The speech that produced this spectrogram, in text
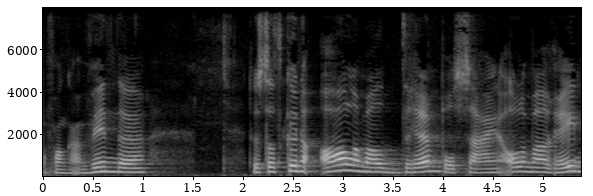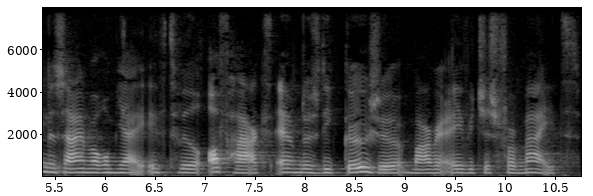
van gaan vinden. Dus dat kunnen allemaal drempels zijn, allemaal redenen zijn waarom jij eventueel afhaakt en dus die keuze maar weer eventjes vermijdt.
